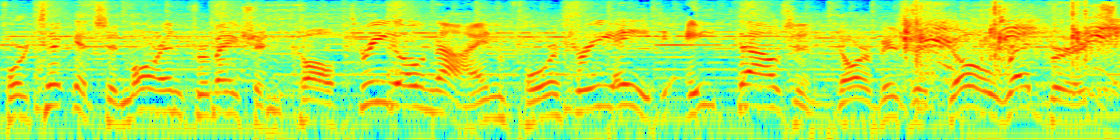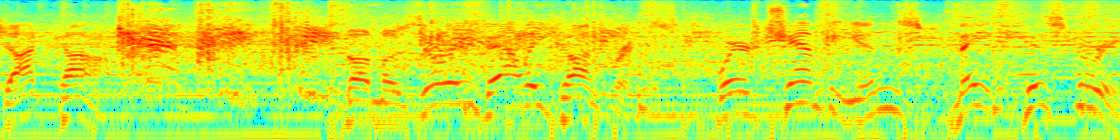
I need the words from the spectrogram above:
For tickets and more information, call 309 438 8000 or visit goredbirds.com. The Missouri Valley Conference, where champions make history.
